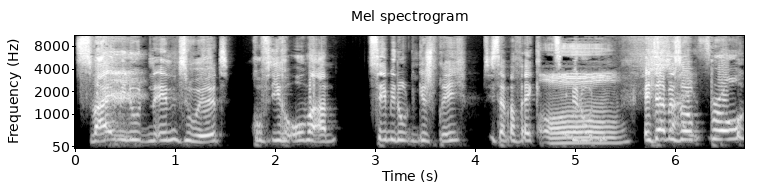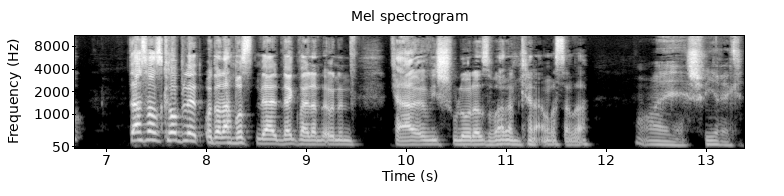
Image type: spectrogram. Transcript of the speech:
zwei Minuten into it, ruft ihre Oma an, zehn Minuten Gespräch, sie ist einfach weg. Zehn Minuten. Oh. Ich dachte mir so. Bro, das war's komplett. Und danach mussten wir halt weg, weil dann irgendein, keine Ahnung, irgendwie Schule oder so war, dann keine Ahnung, was da war. Oi, schwierig.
